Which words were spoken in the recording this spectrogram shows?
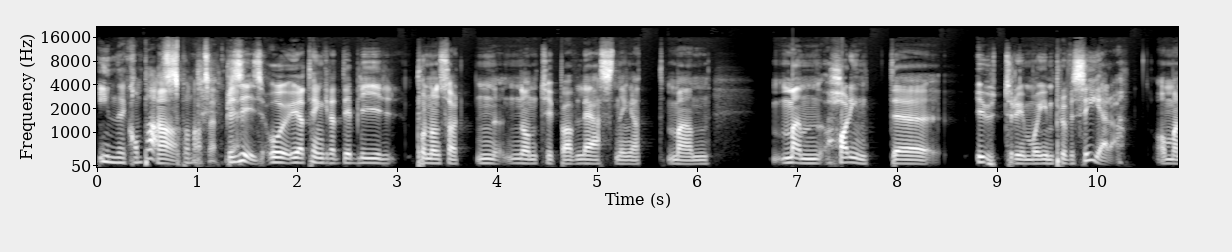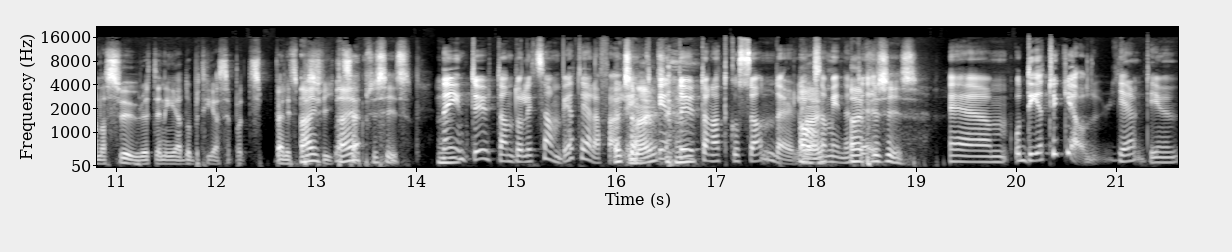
inre kompass Ja, på något sätt. Precis, och jag tänker att det blir på någon, sort, någon typ av läsning att man, man har inte utrymme att improvisera om man har svurit en ed och beter sig på ett väldigt Nej, specifikt nej sätt. precis. Mm. Nej, inte utan dåligt samvete i alla fall. Exakt. Inte, utan att gå sönder liksom nej, inuti. precis. Ehm, och det tycker jag det är ju-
